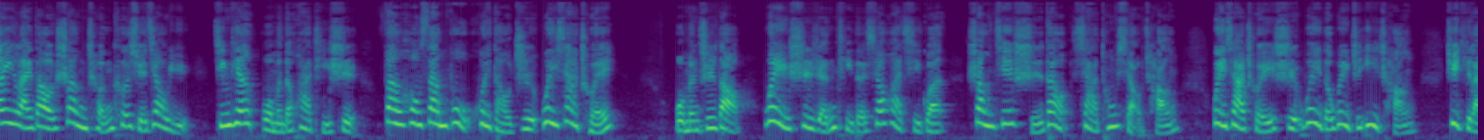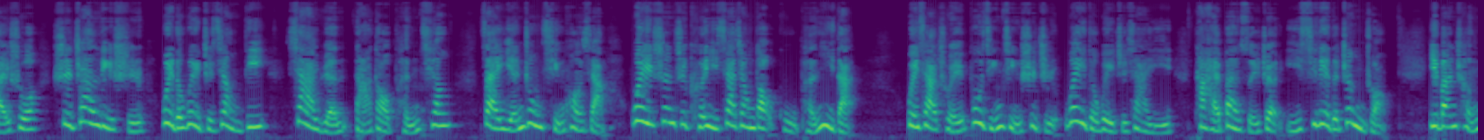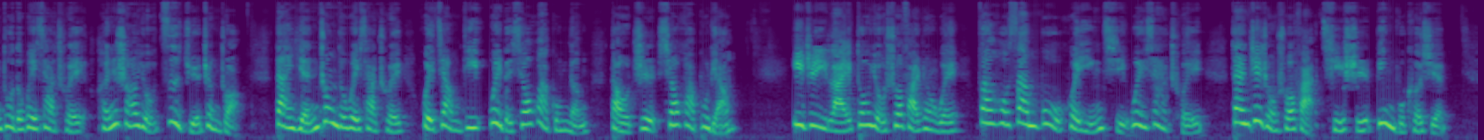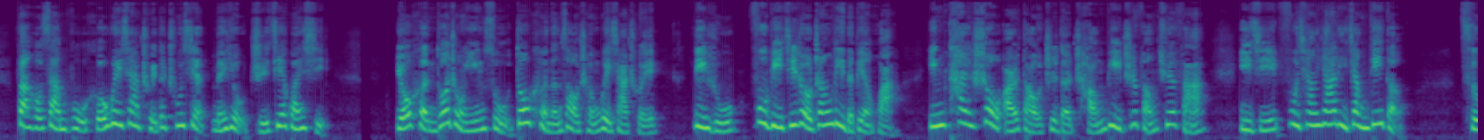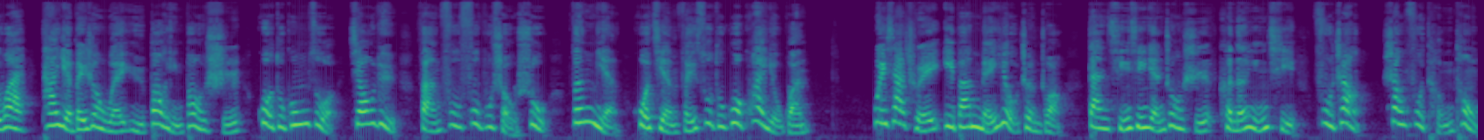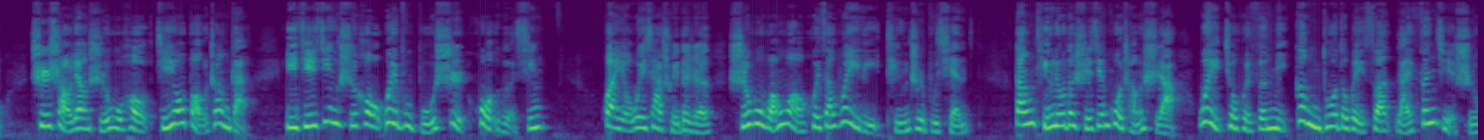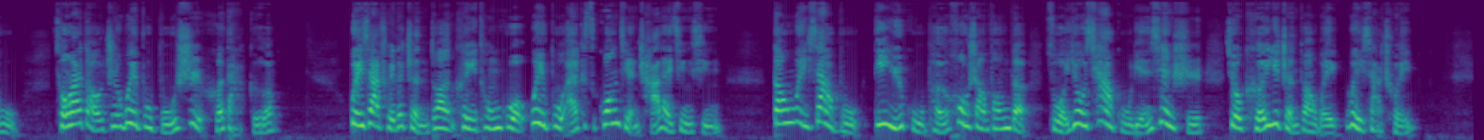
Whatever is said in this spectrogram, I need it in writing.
欢迎来到上城科学教育。今天我们的话题是：饭后散步会导致胃下垂。我们知道，胃是人体的消化器官，上接食道，下通小肠。胃下垂是胃的位置异常，具体来说是站立时胃的位置降低，下缘达到盆腔，在严重情况下，胃甚至可以下降到骨盆一带。胃下垂不仅仅是指胃的位置下移，它还伴随着一系列的症状。一般程度的胃下垂很少有自觉症状，但严重的胃下垂会降低胃的消化功能，导致消化不良。一直以来都有说法认为饭后散步会引起胃下垂，但这种说法其实并不科学。饭后散步和胃下垂的出现没有直接关系，有很多种因素都可能造成胃下垂，例如腹壁肌肉张力的变化。因太瘦而导致的肠壁脂肪缺乏，以及腹腔压力降低等。此外，它也被认为与暴饮暴食、过度工作、焦虑、反复腹部手术、分娩或减肥速度过快有关。胃下垂一般没有症状，但情形严重时可能引起腹胀、上腹疼痛、吃少量食物后极有饱胀感，以及进食后胃部不适或恶心。患有胃下垂的人，食物往往会在胃里停滞不前。当停留的时间过长时啊，胃就会分泌更多的胃酸来分解食物，从而导致胃部不适和打嗝。胃下垂的诊断可以通过胃部 X 光检查来进行。当胃下部低于骨盆后上方的左右髂骨连线时，就可以诊断为胃下垂。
